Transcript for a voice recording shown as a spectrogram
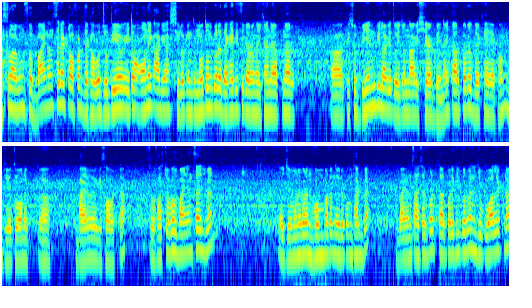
আসসালামু আলাইকুম। সো বাইন্যান্সের একটা অফার দেখাবো। যদিও এটা অনেক আগে আসছিল, কিন্তু নতুন করে দেখাইতেছি কারণ এখানে আপনার কিছু বিএনবি লাগে, তো এই জন্য আগে শেয়ার দেই নাই। তারপরেও দেখাই এখন, যেহেতু অনেক ভাইরাল হয়ে গেছে অফারটা সো ফার্স্ট অফ অল বাইন্যান্সে আসবেন। এই যে মনে করেন হোম বাটন এরকম থাকবে। বাইন্যান্স আসার পর তারপরে কী করবেন? যে ওয়ালেট না,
